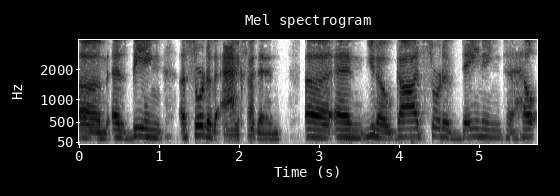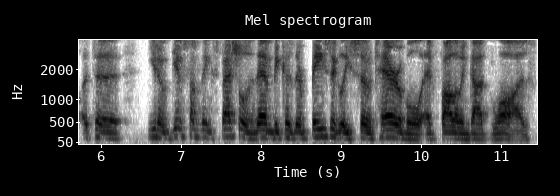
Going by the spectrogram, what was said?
um, as being a sort of accident, yeah. uh, and you know, God sort of deigning to help to you know give something special to them because they're basically so terrible at following God's laws.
